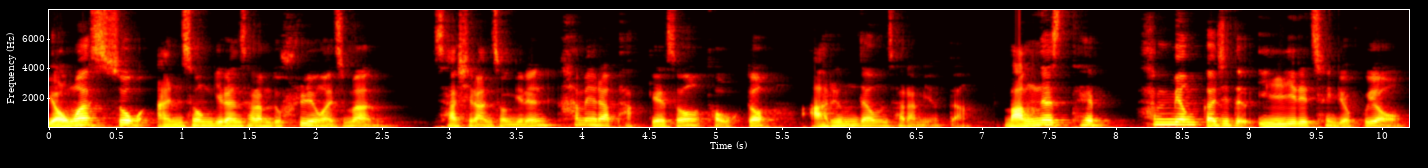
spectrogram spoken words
영화 속 안성기란 사람도 훌륭하지만 사실 안성기는 카메라 밖에서 더욱더 아름다운 사람이었다. 막내 스텝 한 명까지도 일일이 챙겼고요.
